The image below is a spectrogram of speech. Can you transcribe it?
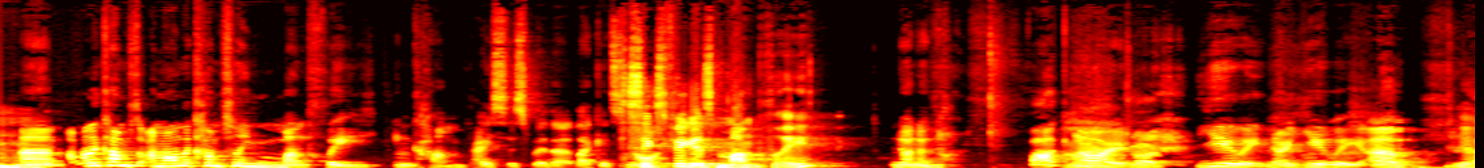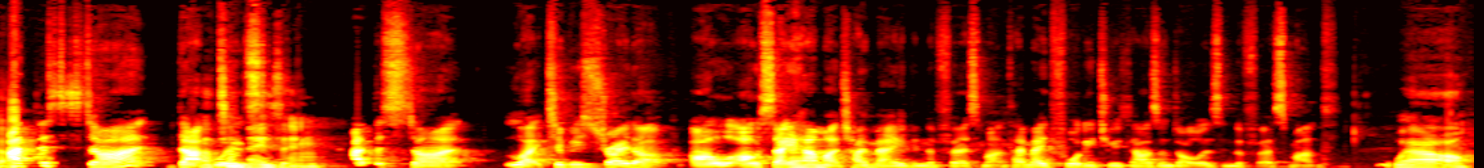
Mhm. Um, I'm on a com- I'm on a comfortable monthly income basis with it. Like it's not Six figures monthly. no no no. Fuck no, No, God. yearly no yearly. Um, Yeah, at the start that that's was amazing. at the start. Like to be straight up, I'll I'll say how much I made in the first month. I made forty two thousand dollars in the first month. Wow,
